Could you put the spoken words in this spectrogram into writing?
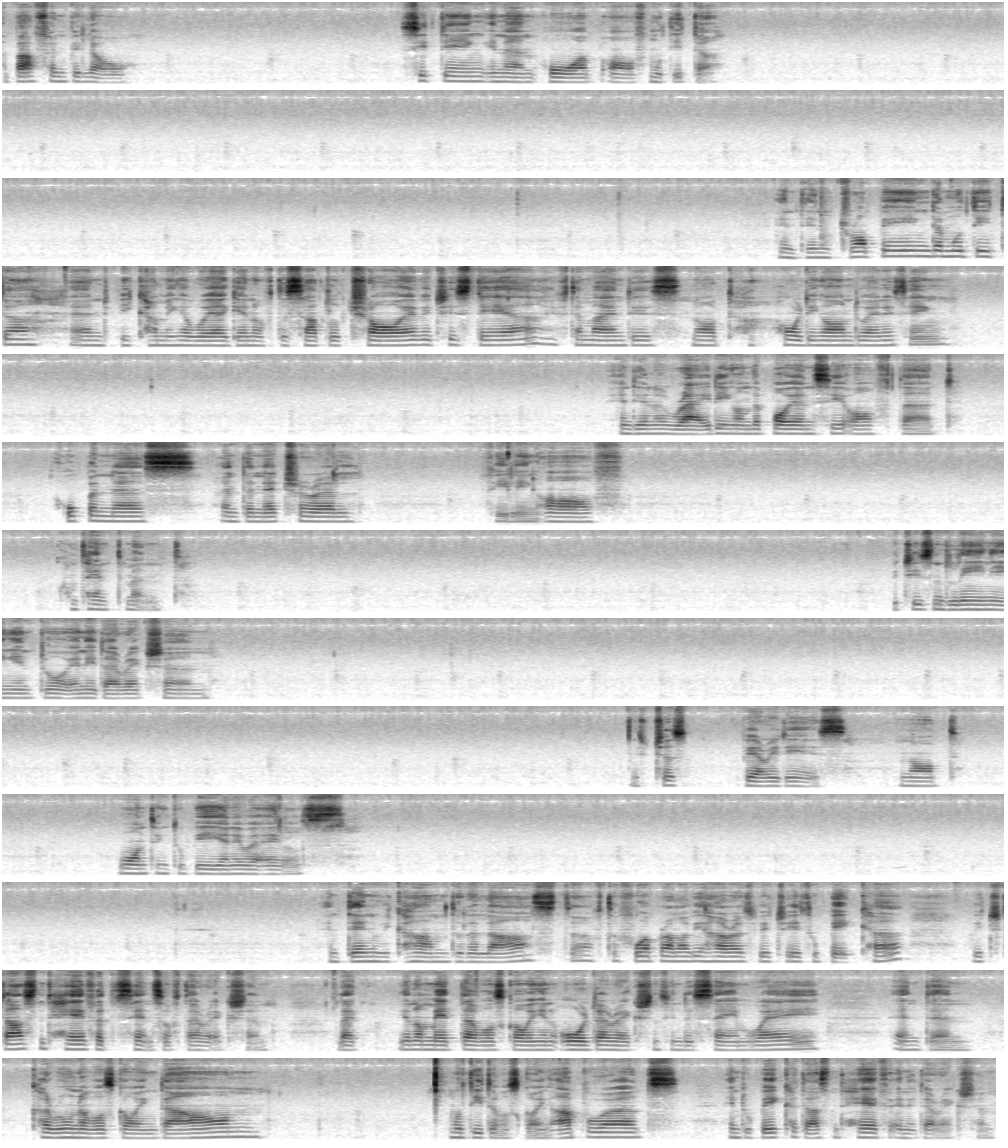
above and below, sitting in an orb of mudita. And then dropping the mudita and becoming aware again of the subtle joy which is there if the mind is not holding on to anything. And you know, riding on the buoyancy of that openness and the natural feeling of contentment. Which isn't leaning into any direction. It's just where it is, not wanting to be anywhere else. And then we come to the last of the four Brahma Viharas, which is Upekkha, which doesn't have a sense of direction. Like, you know, Metta was going in all directions in the same way, and then Karuna was going down, Mudita was going upwards, and Upekkha doesn't have any direction.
